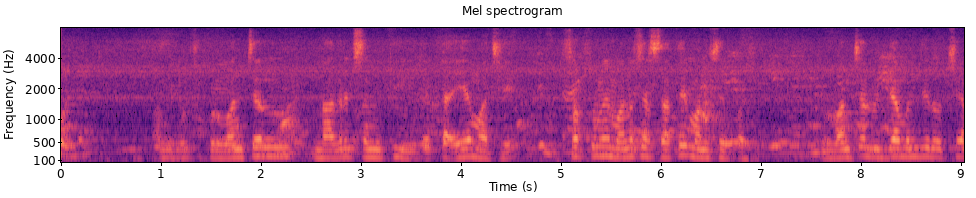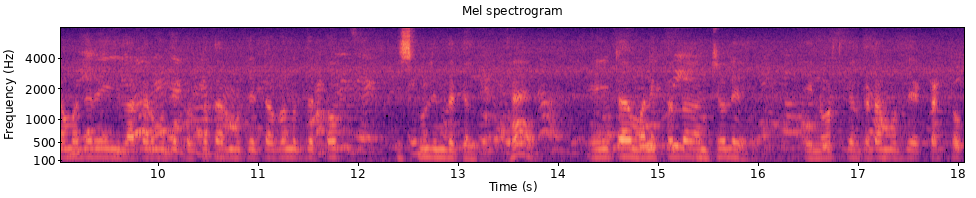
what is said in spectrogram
বলবেন? আমি বলছি পূর্বাঞ্চল নাগরিক সমিতির একটা এম আছে সবসময় মানুষের সাথে মানুষের পাশে। পূর্বাঞ্চল বিদ্যা মন্দির হচ্ছে আমাদের এই এলাকার মধ্যে কলকাতার মধ্যে একটা one of the top school in the Calcutta হ্যাঁ এইটা মানিকতলা অঞ্চলে এই নর্থ ক্যালকাটার মধ্যে একটা টপ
